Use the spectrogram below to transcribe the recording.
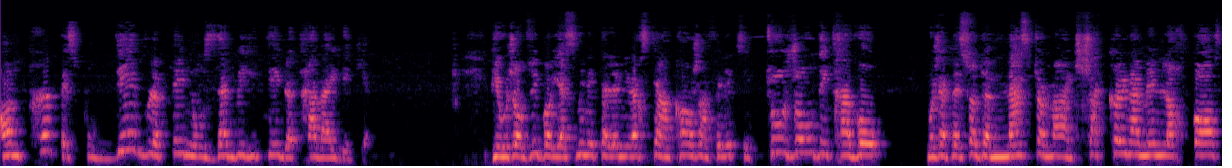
on purpose pour développer nos habiletés de travail d'équipe. Puis aujourd'hui, bon, Yasmine est à l'université encore, Jean-Philippe, c'est toujours des travaux. Moi, j'appelle ça de mastermind. Chacun amène leur force.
